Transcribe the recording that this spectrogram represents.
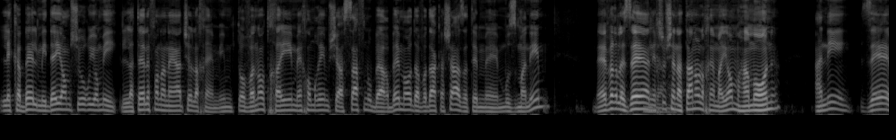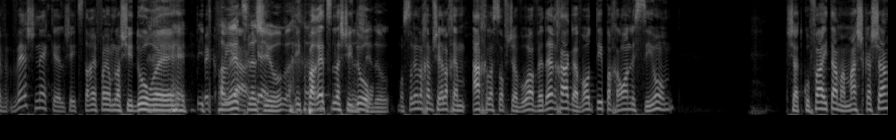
לקבל מדי יום שיעור יומי לטלפון הנייד שלכם, עם תובנות חיים, איך אומרים, שאספנו בהרבה מאוד עבודה קשה, אז אתם uh, מוזמנים. מעבר לזה, אני חושב שנתנו לכם היום המון. אני, זאב ושנקל, שהצטרף היום לשידור אה, בכפייה, התפרץ כן, לשיעור. התפרץ לשידור. מוסרים לכם שיהיה לכם אחלה סוף שבוע. ודרך אגב, עוד טיפ אחרון לסיום, כשהתקופה הייתה ממש קשה,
